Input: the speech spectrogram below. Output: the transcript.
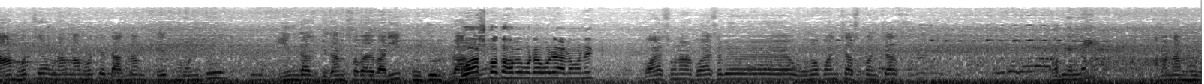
নাম হচ্ছে ওনার নাম হচ্ছে ডাকনাম শেখ মন্টু ইন্দাস বিধানসভায় বাড়ি পুজুর বয়স কত হবে মোটামুটি আনুমানিক? বয়স ওনার বয়স হবে ঊনপঞ্চাশ পঞ্চাশ। আপনার নাম? আমার নাম ঘোষ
